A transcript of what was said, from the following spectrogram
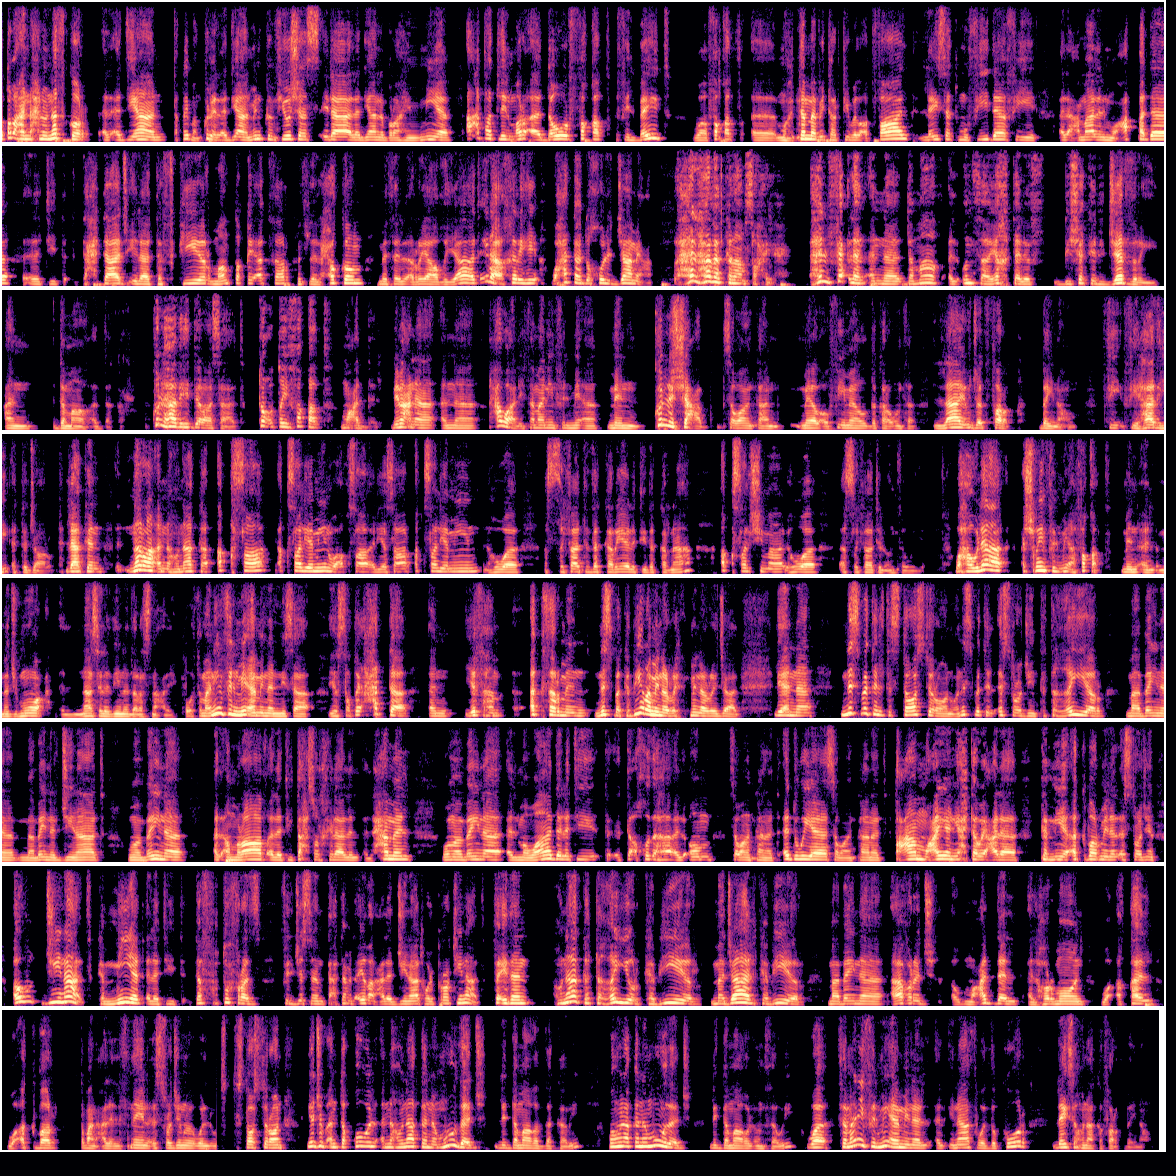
وطبعا نحن نذكر الأديان تقريبا كل الأديان من كونفوشيوس إلى الأديان الإبراهيمية. أعطت للمرأة دور فقط في البيت وفقط آه، مهتمة بترتيب الأطفال ليست مفيدة في الأعمال المعقدة التي تحتاج إلى تفكير منطقي أكثر مثل الحكم مثل الرياضيات إلى آخره وحتى دخول الجامعة. هل هذا الكلام صحيح؟ هل فعلا أن دماغ الأنثى يختلف بشكل جذري عن دماغ الذكر كل هذه الدراسات تعطي فقط معدل بمعنى أن حوالي 80% من كل الشعب سواء كان ميل أو فيميل ذكر أو أنثى لا يوجد فرق بينهم في في هذه التجارب، لكن نرى أن هناك أقصى أقصى اليمين وأقصى اليسار، أقصى اليمين هو الصفات الذكرية التي ذكرناها، أقصى الشمال هو الصفات الأنثوية. وهؤلاء 20% فقط من المجموع الناس الذين درسنا عليه. و80% من النساء يستطيع حتى أن يفهم أكثر من نسبة كبيرة من من الرجال لأن نسبة التستوستيرون ونسبة الأستروجين تتغير ما بين ما بين الجينات وما بين الأمراض التي تحصل خلال الحمل وما بين المواد التي تأخذها الأم سواء كانت أدوية سواء كانت طعام معين يحتوي على كمية أكبر من الأستروجين أو جينات. كمية التي تفرز في الجسم تعتمد أيضا على الجينات والبروتينات. فاذا هناك تغير كبير مجال كبير ما بين افريج أو معدل الهرمون وأقل وأكبر طبعا على الاثنين الإستروجين والتستوستيرون. يجب أن تقول أن هناك نموذج للدماغ الذكري وهناك نموذج للدماغ الأنثوي و80% من الإناث والذكور ليس هناك فرق بينهم.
